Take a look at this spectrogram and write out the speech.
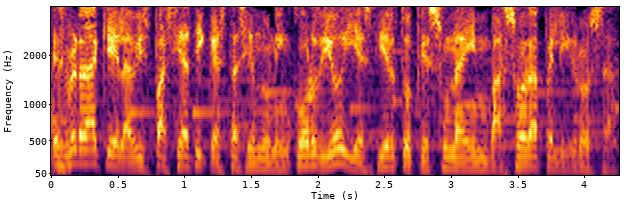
Es verdad que la avispa asiática está siendo un incordio y es cierto que es una invasora peligrosa.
